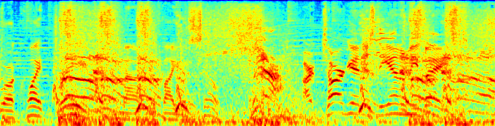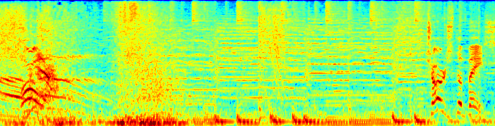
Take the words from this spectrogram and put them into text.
You are quite brave to come out here by yourself. Our target is the enemy base. Forward. Charge the base!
